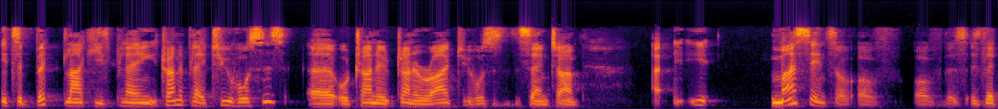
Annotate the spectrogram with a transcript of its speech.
it's a bit like he's playing trying to play two horses uh, or trying to trying to ride two horses at the same time. Uh, my sense of, of of this is that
